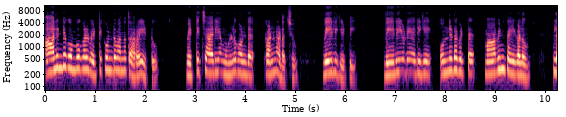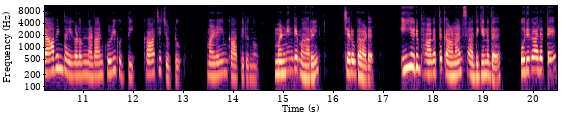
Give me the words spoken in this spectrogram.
ആലിന്റെ കൊമ്പുകൾ വെട്ടിക്കൊണ്ടുവന്ന് തറയിട്ടു. വെട്ടിച്ചാരിയ മുള്ളുകൊണ്ട് കണ്ണടച്ചു. വേലി കെട്ടി. വേലിയുടെ അരികെ ഒന്നിടവിട്ട് മാവിൻ തൈകളും പ്ലാവിൻ തൈകളും നടാൻ കുഴികുത്തി കാച്ചി ചുട്ടു. മഴയും കാത്തിരുന്നു. മണ്ണിന്റെ മാറിൽ ചെറുകാട്. ഈ ഒരു ഭാഗത്ത് കാണാൻ സാധിക്കുന്നത് ഒരു കാലത്തെ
